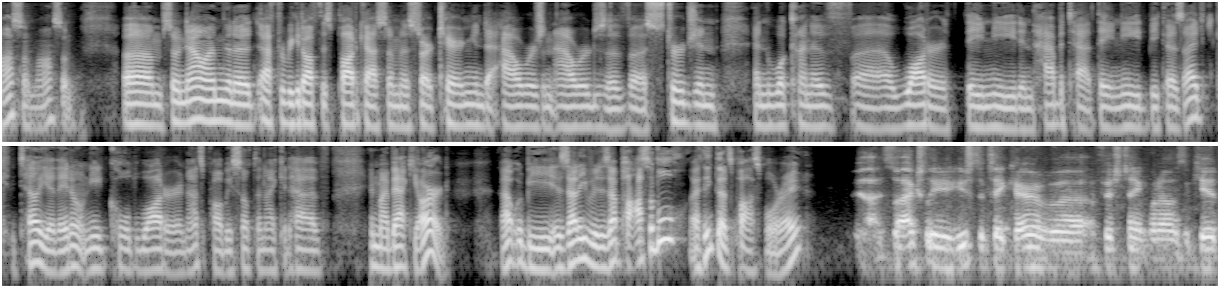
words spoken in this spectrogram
Awesome, awesome. Um, so now I'm gonna, after we get off this podcast, I'm gonna start tearing into hours and hours of uh, sturgeon and what kind of uh, water they need and habitat they need because I can tell you they don't need cold water, and that's probably something I could have in my backyard. That would be. Is that even? Is that possible? I think that's possible, right? Yeah, so I actually used to take care of a fish tank when I was a kid.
